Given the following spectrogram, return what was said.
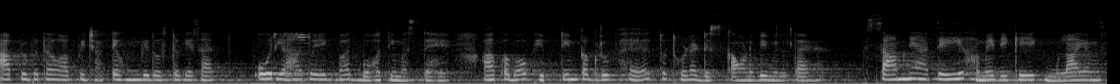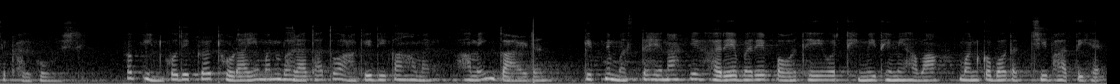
आप भी बताओ, आप भी जाते होंगे दोस्तों के साथ। और यहाँ तो एक बात बहुत ही मस्त है। आप अबाउ फिफ्टीन का ग्रुप है तो थोड़ा डिस्काउंट भी मिलता है। सामने आते ही हमें दिखे एक मुलायम से खरगोश। अब इनको देखकर थोड़ा ही मन भरा था तो आगे दिखा हमें हमें गार्डन कितने मस्त है ना, ये हरे भरे पौधे और धीमी धीमी हवा। मन को बहुत अच्छी भाती है।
